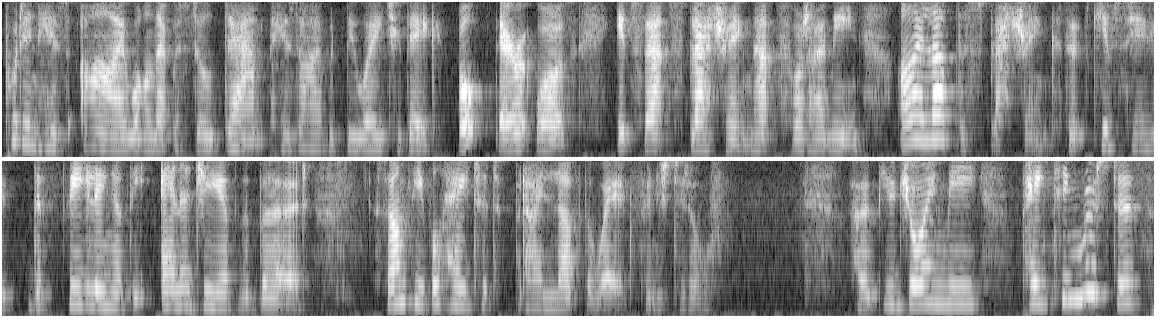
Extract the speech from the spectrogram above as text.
put in his eye while that was still damp, his eye would be way too big. Oh, there it was. It's that splattering. That's what I mean. I love the splattering because it gives you the feeling of the energy of the bird. Some people hate it, but I love the way it finished it off. Hope you join me painting roosters.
